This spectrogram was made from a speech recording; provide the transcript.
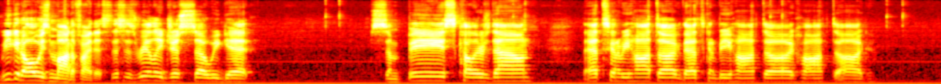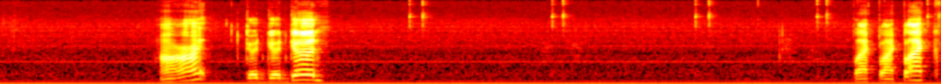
We could always modify this. This is really just so we get some base colors down. That's going to be hot dog. That's going to be hot dog, hot dog. Alright. Good, good, good. Black, black, black.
